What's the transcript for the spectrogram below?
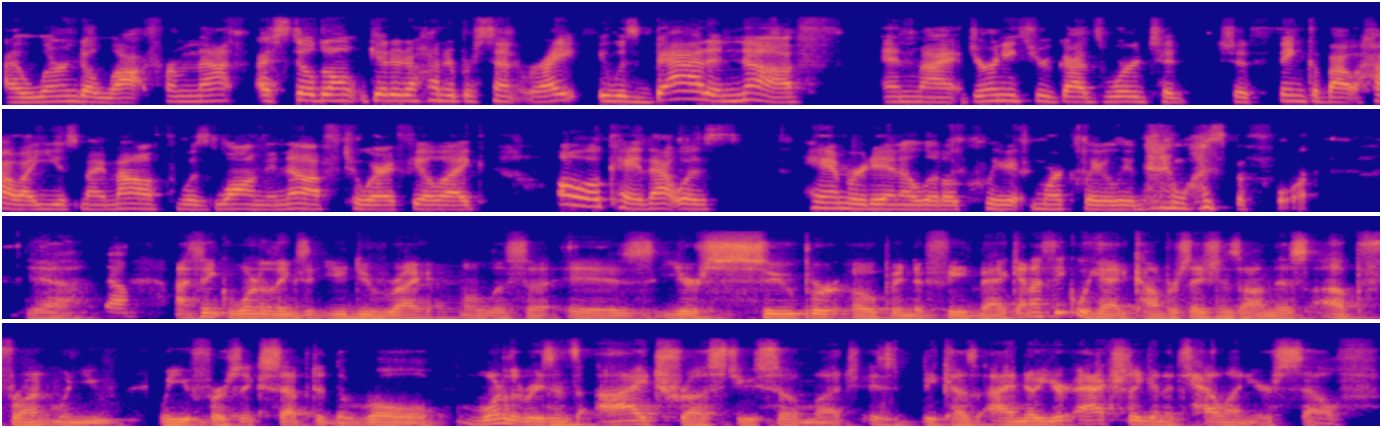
I learned a lot from that. I still don't get it 100% right. It was bad enough and my journey through God's word to to think about how I use my mouth was long enough to where I feel like, oh, okay, that was hammered in a little clear more clearly than it was before. Yeah. So. I think one of the things that you do right, Melissa, is you're super open to feedback. And I think we had conversations on this up front when you when you first accepted the role. One of the reasons I trust you so much is because I know you're actually going to tell on yourself.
